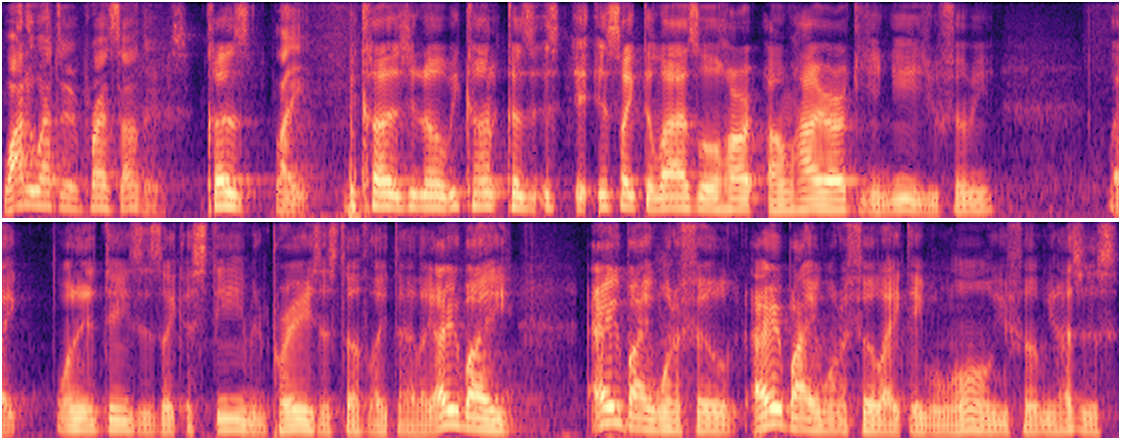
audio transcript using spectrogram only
Why do we have to impress others? Cause Like because you know we kind of because it's it's like the last little heart um hierarchy you need. You feel me? Like one of the things is like esteem and praise and stuff like that. Like everybody, everybody want to feel everybody want to feel like they belong. You feel me? That's just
